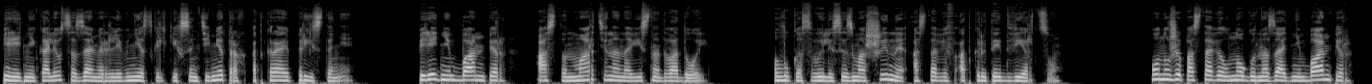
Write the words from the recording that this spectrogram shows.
Передние колеса замерли в нескольких сантиметрах от края пристани. Передний бампер Астон Мартина навис над водой. Лукас вылез из машины, оставив открытой дверцу. Он уже поставил ногу на задний бампер,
